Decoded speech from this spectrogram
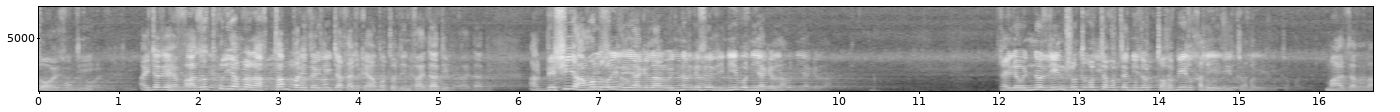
তো হয় যদি এটারে হেফাজত করি আমরা রাখতাম পারি, তাইলে এটা কাল কেমত দিন ফায়দা দিব আর বেশি আমল করি লইয়া গেল আর অন্যর কাছে ঋণই বনিয়া গেল তাইলে অন্য ঋণ শোধ করতে করতে নিজের তহবিল খালি দিত মাজ আল্লাহ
